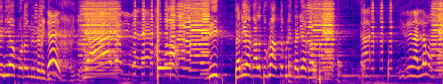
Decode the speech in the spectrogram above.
தனித்தனியா போடணும்னு நினைக்கிறேன் நீ தனியா காலத்துக்கணும் அந்த பிள்ளையும் தனியா இது நல்ல வம்பு.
